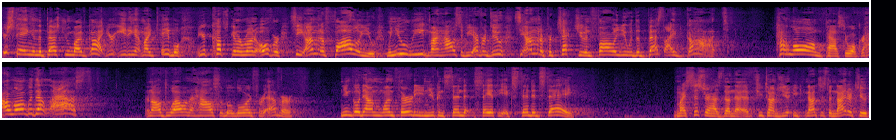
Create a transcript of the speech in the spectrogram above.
You're staying in the best room I've got. You're eating at my table. Your cup's going to run over. See, I'm going to follow you. When you leave my house, if you ever do, see, I'm going to protect you and follow you with the best I've got. How long, Pastor Walker? How long would that last? And I'll dwell in the house of the Lord forever. You can go down 130 and you can stay at the extended stay. My sister has done that a few times, you, you, not just a night or two.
